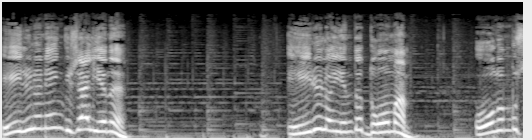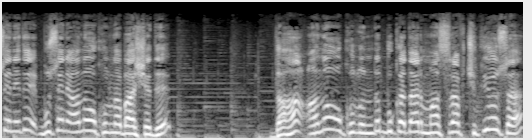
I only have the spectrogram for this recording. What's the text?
Eylül'ün en güzel yanı. Eylül ayında doğmam. Oğlum bu senede bu sene anaokuluna başladı. Daha anaokulunda bu kadar masraf çıkıyorsa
